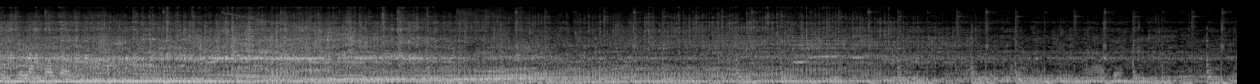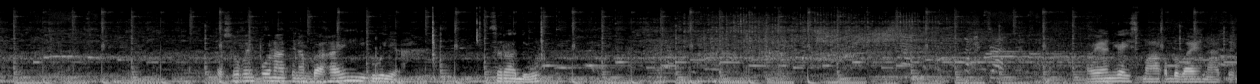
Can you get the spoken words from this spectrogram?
Kunti lang po. Natin. Pasukin po natin ang bahay ni Kuya. Sarado. Ayan guys, mga kababayan natin.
